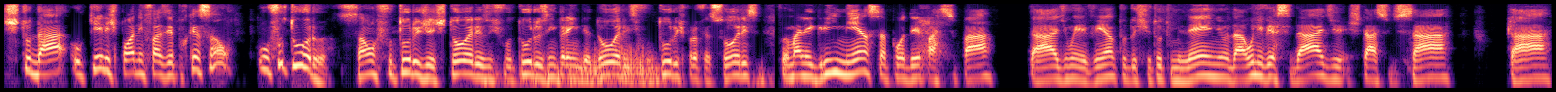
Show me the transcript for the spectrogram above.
estudar o que eles podem fazer, porque são o futuro, são os futuros gestores, os futuros empreendedores, futuros professores. Foi uma alegria imensa poder participar tá, de um evento do Instituto Milênio, da Universidade Estácio de Sá, tá,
